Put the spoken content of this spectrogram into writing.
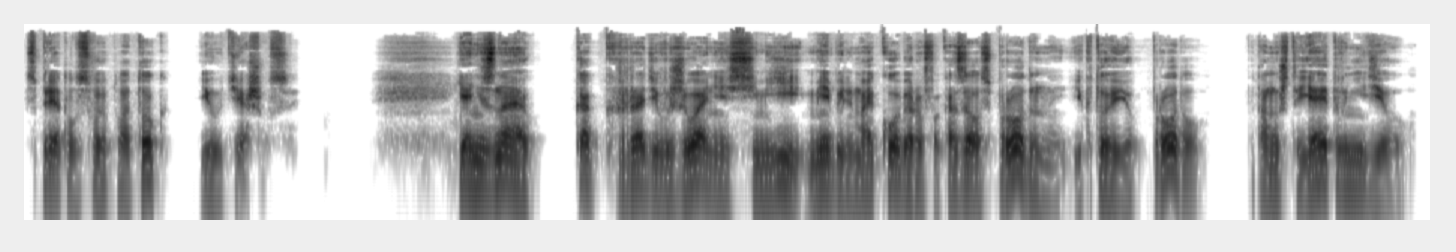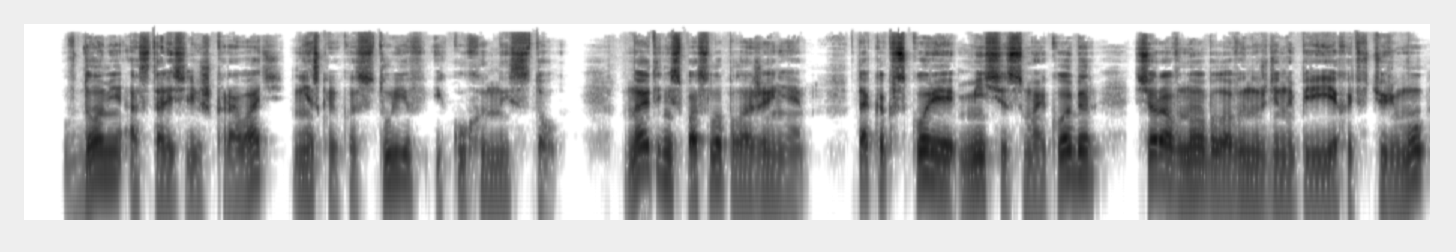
спрятал свой платок и утешился. Я не знаю, как ради выживания семьи мебель Майкоберов оказалась проданной и кто ее продал, потому что я этого не делал. В доме остались лишь кровать, несколько стульев и кухонный стол. Но это не спасло положение, так как вскоре миссис Майкобер все равно была вынуждена переехать в тюрьму,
